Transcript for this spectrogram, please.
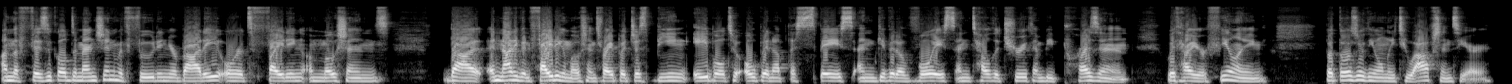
on the physical dimension with food in your body or it's fighting emotions that and not even fighting emotions right but just being able to open up the space and give it a voice and tell the truth and be present with how you're feeling but those are the only two options here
